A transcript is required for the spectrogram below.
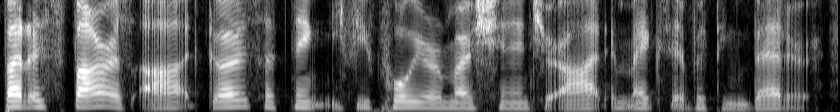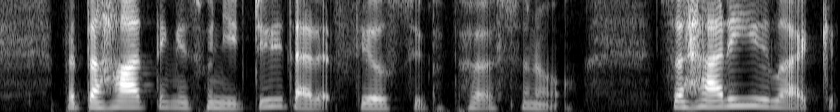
But as far as art goes, I think if you pour your emotion into your art, it makes everything better. But the hard thing is when you do that, it feels super personal. So how do you like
